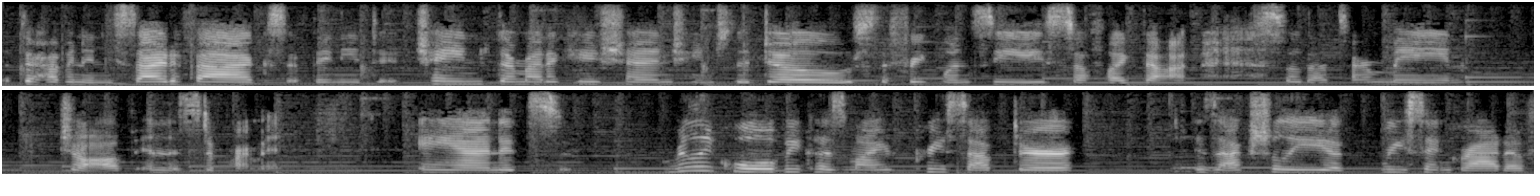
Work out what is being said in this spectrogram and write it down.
if they're having any side effects, if they need to change their medication, change the dose, the frequency, stuff like that. So that's our main job in this department and it's really cool because my preceptor is actually a recent grad of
